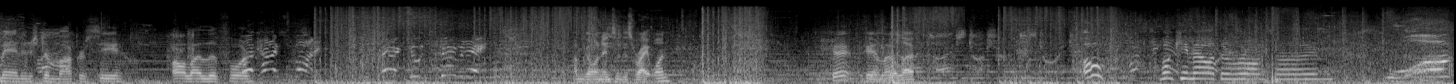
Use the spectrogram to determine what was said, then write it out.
Manage democracy. All I live for. Bug hive spotted. Prepare to exterminate. I'm going into this right one. Okay, okay, You wanna go left. left? Hive structure destroyed. Oh! One came out at the wrong time. What?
